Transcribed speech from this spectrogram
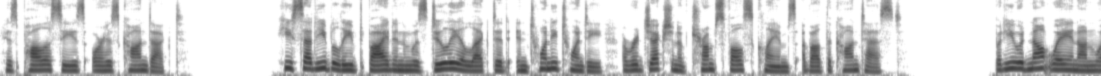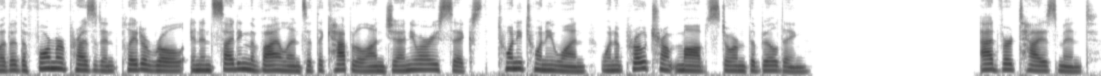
his policies, or his conduct. He said he believed Biden was duly elected in 2020, a rejection of Trump's false claims about the contest. But he would not weigh in on whether the former president played a role in inciting the violence at the Capitol on January 6, 2021, when a pro Trump mob stormed the building. Advertisement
